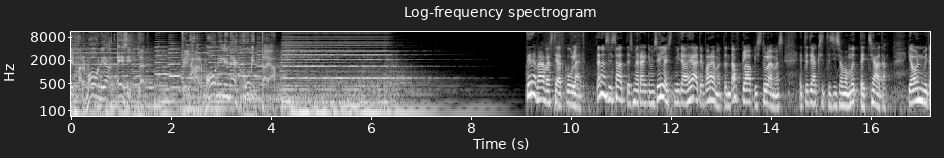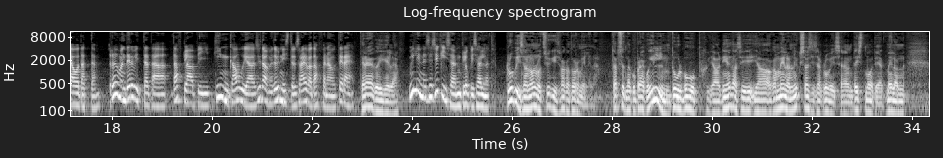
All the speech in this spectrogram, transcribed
Filharmoonia esitleb Filharmooniline huvitaja. tere päevast, head kuulajad! tänases saates me räägime sellest, mida head ja paremat on Tough Clubis tulemas, et te teaksite siis oma mõtteid seada ja on, mida oodata. Rõõm on tervitada Tough Clubi hing, au ja südametunnistus, Raivo Tahvenau, tere! tere kõigile! milline see sügis on klubis olnud? klubis on olnud sügis väga tormiline täpselt nagu praegu ilm, tuul puhub ja nii edasi ja aga meil on üks asi seal klubis on teistmoodi, et meil on,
